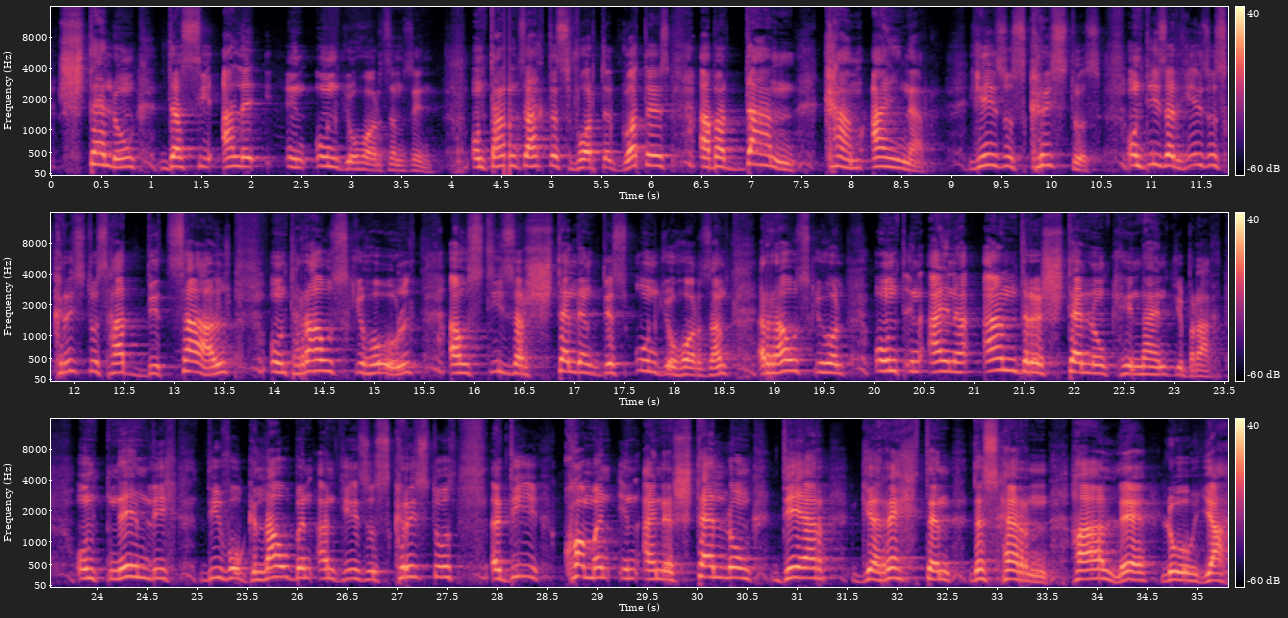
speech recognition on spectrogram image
Stellung, dass sie alle in Ungehorsam sind. Und dann sagt das Wort Gottes, aber dann kam einer, Jesus Christus. Und dieser Jesus Christus hat bezahlt und rausgeholt aus dieser Stellung des Ungehorsams, rausgeholt und in eine andere Stellung hineingebracht. Und nämlich die, wo glauben an Jesus Christus, äh, die kommen in eine Stellung der Gerechten des Herrn. Halleluja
